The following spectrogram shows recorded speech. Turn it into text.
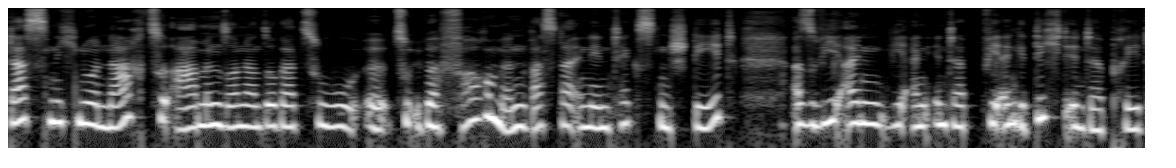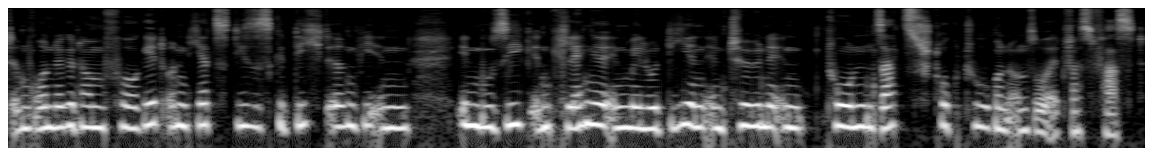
das nicht nur nachzuahmen, sondern sogar zu, zu überformen, was da in den Texten steht. Also wie ein, wie ein, Inter wie ein Gedichtinterpret im Grunde genommen vorgeht und jetzt dieses Gedicht irgendwie in in Musik, in Klänge, in Melodien, in Töne, in Tonsatzstrukturen und so etwas fasst.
